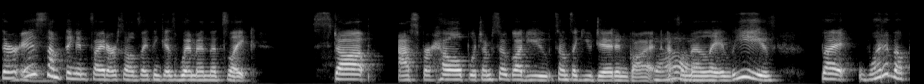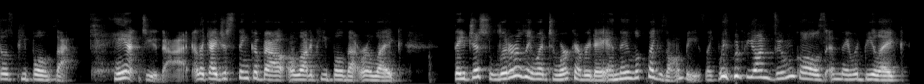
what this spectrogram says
there mm-hmm. is something inside ourselves, I think, as women that's like, stop, ask for help, which I'm so glad you, it sounds like you did and got yeah. FMLA leave. But what about those people that can't do that? Like, I just think about a lot of people that were like, they just literally went to work every day and they look like zombies. Like, we would be on Zoom calls and they would be like,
